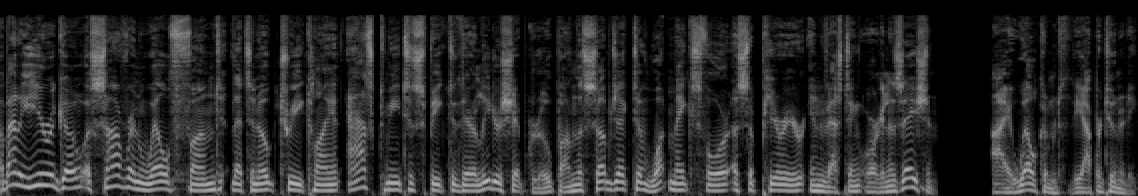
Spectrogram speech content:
About a year ago, a sovereign wealth fund that's an Oaktree client asked me to speak to their leadership group on the subject of what makes for a superior investing organization. I welcomed the opportunity.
